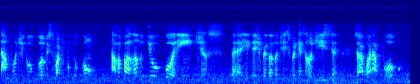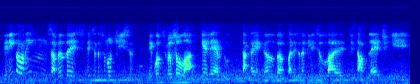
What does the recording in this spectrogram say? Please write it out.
na fonte do Globoesporte.com tava falando que o Corinthians. Peraí, deixa eu pegar a notícia, porque essa notícia saiu agora há pouco. Eu nem tava nem sabendo da existência dessa notícia. Enquanto o meu celular, que é lerdo, tá carregando, tá parecendo aquele celular de tablete que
